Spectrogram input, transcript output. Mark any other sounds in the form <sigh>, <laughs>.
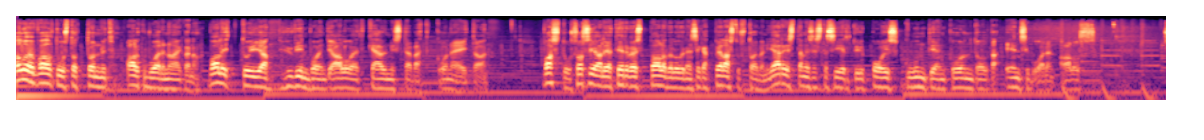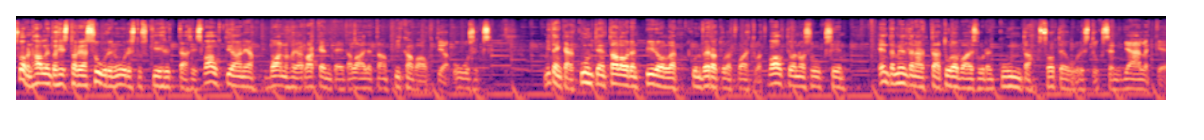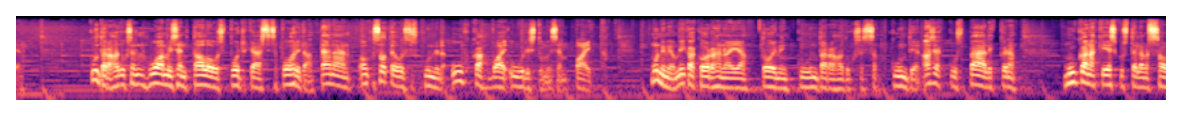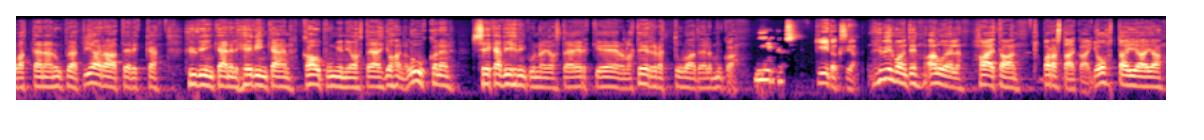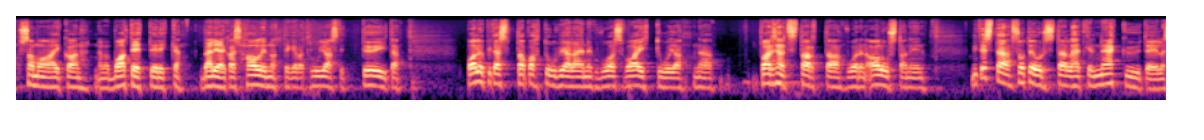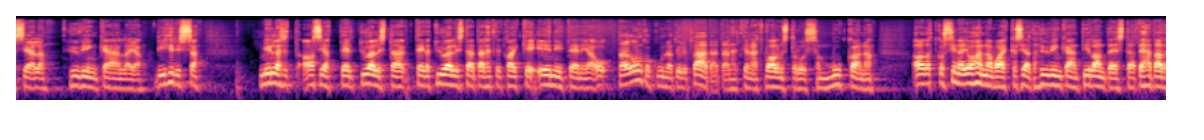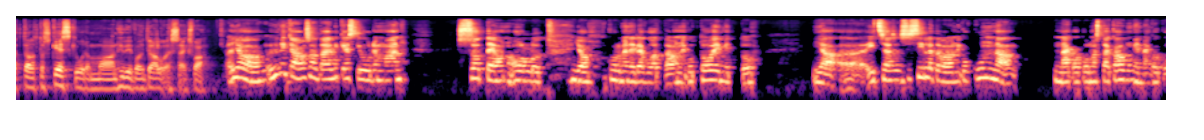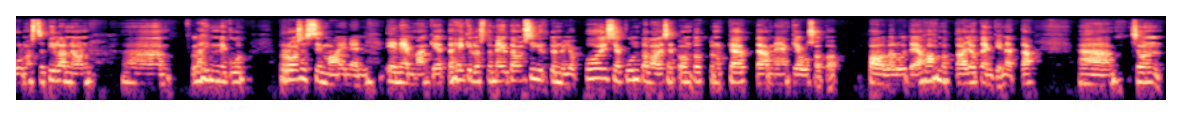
Aluevaltuustot on nyt alkuvuoden aikana valittu ja hyvinvointialueet käynnistävät koneitaan. Vastuu sosiaali- ja terveyspalveluiden sekä pelastustoimen järjestämisestä siirtyy pois kuntien kontolta ensi vuoden alussa. Suomen hallintohistorian suurin uudistus kiihdyttää siis vauhtiaan ja vanhoja rakenteita laitetaan pikavauhtia uusiksi. Miten käy kuntien talouden pidolle, kun verotulet vaihtuvat valtionosuuksiin? Entä miltä näyttää tulevaisuuden kunta sote-uudistuksen jälkeen? Kuntarahoituksen huomisen talouspodcastissa pohditaan tänään, onko sote kunnille uhka vai uudistumisen paikka. Mun nimi on Mika Korhonen ja toimin kuntarahoituksessa kuntien asiakkuuspäällikkönä. Mukana keskustelemassa ovat tänään upeat vieraat, eli Hyvinkään eli Hevinkään kaupunginjohtaja Johanna Luukkonen sekä Vihdin kunnanjohtaja Erkki Eerola. Tervetuloa teille mukaan. Kiitos. Kiitoksia. Hyvinvointialueelle haetaan parasta aikaa johtajia ja samaan aikaan nämä vatet, eli väliaikaishallinnot tekevät lujasti töitä. Paljon pitäisi tapahtua vielä ennen kuin vuosi vaihtuu ja nämä varsinaisesti starttaa vuoden alusta, niin miten tämä sote tällä hetkellä näkyy teillä siellä Hyvinkäällä ja Vihdissä? Millaiset asiat teitä työllistää, teitä työllistää tällä hetkellä kaikkein eniten, ja, tai onko kunnat ylipäätään tällä hetkellä näitä valmisteluissa mukana? Aloitatko sinä Johanna vaikka sieltä Hyvinkään tilanteesta, ja tehän tarvitsette olla tuossa Keski-Uudenmaan hyvinvointialueessa, eikö vaan? Joo, Hyvinkään osalta eli Keski-Uudenmaan sote on ollut jo kolme neljä vuotta on niin toimittu, ja äh, itse asiassa sillä tavalla niin kunnan näkökulmasta ja kaupungin näkökulmasta se tilanne on äh, lähinnä niin kuin prosessimainen enemmänkin, että henkilöstö meiltä on siirtynyt jo pois ja kuntalaiset on tottunut käyttää meidän keusotopalveluita ja hahmottaa jotenkin, että ää, se on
